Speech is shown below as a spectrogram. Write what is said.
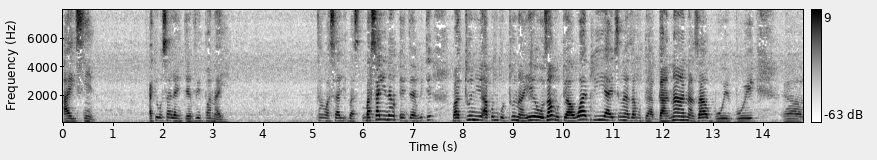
haïtien ake kosala interview epa na ye ntango basali na interview te batuni akomi kotuna ye oza moto ya wapi ayebisi ngai naza moto ya ghana naza boye boye uh,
